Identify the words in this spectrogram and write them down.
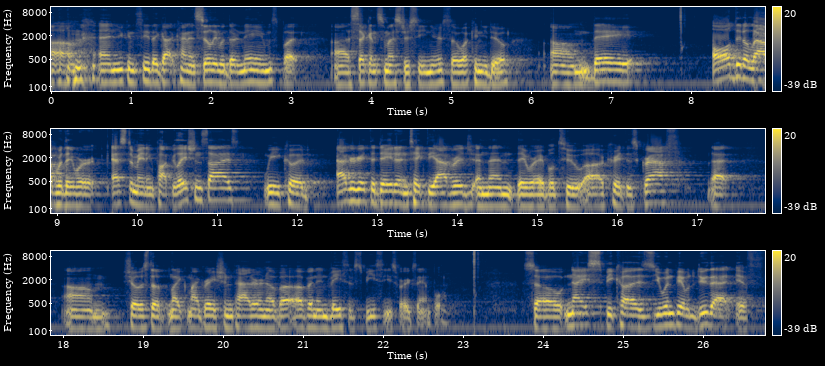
Um, and you can see they got kind of silly with their names, but uh, second semester seniors, so what can you do? Um, they all did a lab where they were estimating population size. We could aggregate the data and take the average, and then they were able to uh, create this graph that um, shows the like migration pattern of, a, of an invasive species, for example. So nice because you wouldn't be able to do that if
